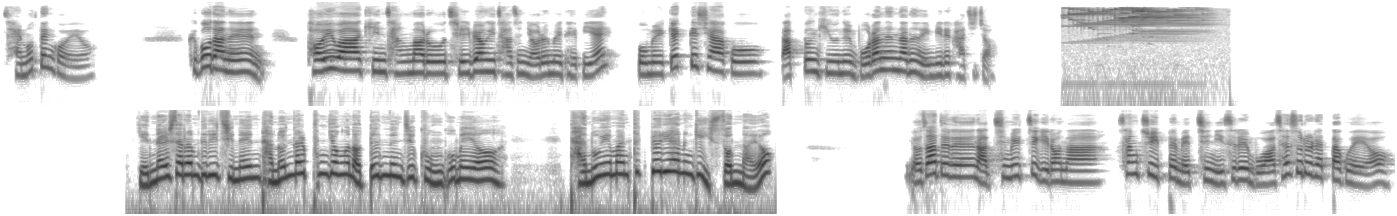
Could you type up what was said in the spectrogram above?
잘못된 거예요. 그보다는 더위와 긴 장마로 질병이 잦은 여름을 대비해 몸을 깨끗이 하고 나쁜 기운을 몰아낸다는 의미를 가지죠. 옛날 사람들이 지낸 단오날 풍경은 어땠는지 궁금해요. 단오에만 특별히 하는 게 있었나요? 여자들은 아침 일찍 일어나 상추 잎에 맺힌 이슬을 모아 세수를 했다고 해요.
